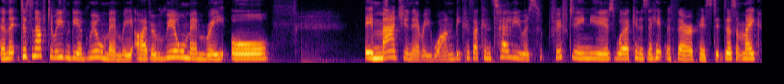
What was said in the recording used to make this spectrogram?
and it doesn't have to even be a real memory, either real memory or imaginary one, because I can tell you, as 15 years working as a hypnotherapist, it doesn't make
